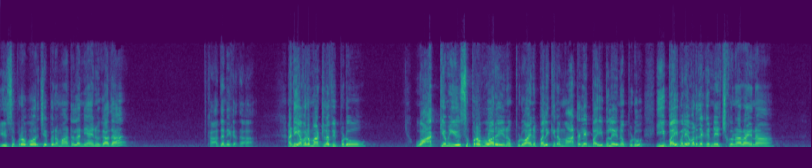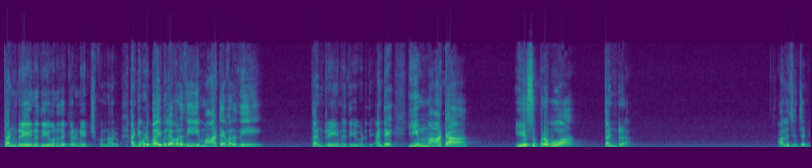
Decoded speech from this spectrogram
యేసుప్రభు వారు చెప్పిన మాటలన్నీ ఆయన కాదా? కాదనే కదా. అంటే ఎవరి మాటలు అవి ఇప్పుడు? వాక్యం యేసుప్రభు వారు అయినప్పుడు ఆయన పలికిన మాటలే బైబిల్ అయినప్పుడు ఈ బైబిల్ ఎవరి దగ్గర నేర్చుకున్నారు ఆయన? తండ్రి అయిన దేవుని దగ్గర నేర్చుకున్నారు. అంటే ఇప్పుడు బైబిల్ ఎవరిది? ఈ మాట ఎవరిది? తండ్రి అయిన దేవుడిది. అంటే ఈ మాట యేసుప్రభువా తండ్రా? ఆలోచించండి.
